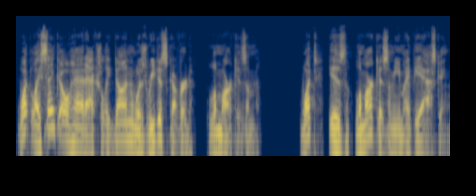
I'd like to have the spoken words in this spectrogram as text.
What Lysenko had actually done was rediscovered Lamarckism. What is Lamarckism, you might be asking?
